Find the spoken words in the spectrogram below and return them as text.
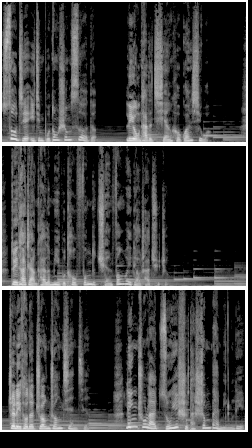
素姐已经不动声色的利用他的钱和关系网，对他展开了密不透风的全方位调查取证。这里头的桩桩件件，拎出来足以使他身败名裂，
